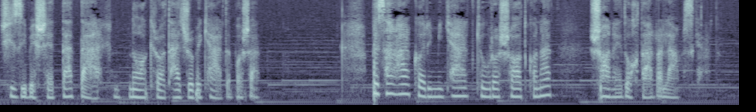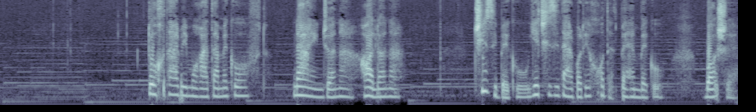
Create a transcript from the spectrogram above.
چیزی به شدت درکناک را تجربه کرده باشد. پسر هر کاری می کرد که او را شاد کند شانه دختر را لمس کرد. دختر بی مقدمه گفت نه اینجا نه حالا نه چیزی بگو یه چیزی درباره خودت به هم بگو باشه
